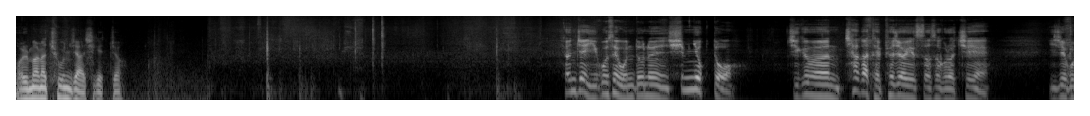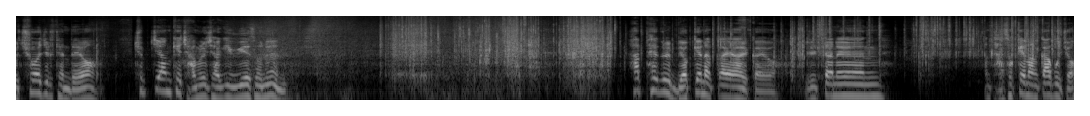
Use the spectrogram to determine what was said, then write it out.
얼마나 추운지 아시겠죠? 현재 이곳의 온도는 16도. 지금은 차가 데펴져 있어서 그렇지 이제 곧 추워질 텐데요. 춥지 않게 잠을 자기 위해서는 핫팩을 몇 개나 까야 할까요? 일단은 한 다섯 개만 까보죠.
